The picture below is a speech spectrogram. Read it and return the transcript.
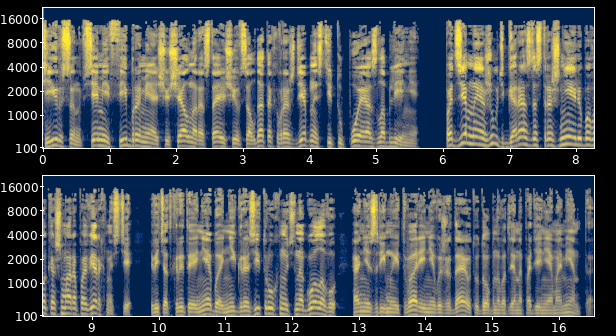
Кирсон всеми фибрами ощущал нарастающую в солдатах враждебность и тупое озлобление. Подземная жуть гораздо страшнее любого кошмара поверхности, ведь открытое небо не грозит рухнуть на голову, а незримые твари не выжидают удобного для нападения момента.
